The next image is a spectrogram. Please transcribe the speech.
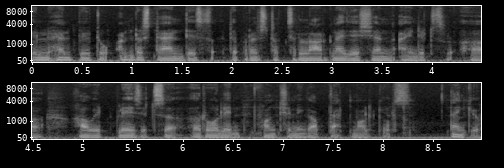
will help you to understand this different structural organization and its uh, how it plays its uh, role in functioning of that molecules. Thank you.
